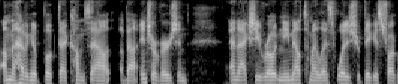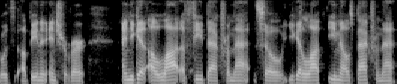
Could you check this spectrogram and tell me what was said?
I'm having a book that comes out about introversion and I actually wrote an email to my list. What is your biggest struggle with uh, being an introvert? And you get a lot of feedback from that. So you get a lot of emails back from that.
